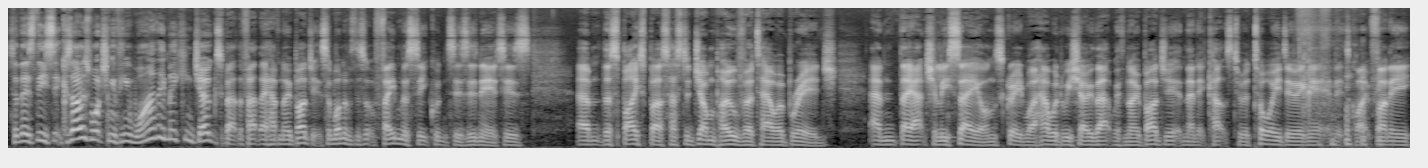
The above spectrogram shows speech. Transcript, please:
So there's these, because I was watching and thinking, why are they making jokes about the fact they have no budget? So one of the sort of famous sequences in it is um, the Spice Bus has to jump over Tower Bridge, and they actually say on screen, well, how would we show that with no budget? And then it cuts to a toy doing it, and it's quite funny.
